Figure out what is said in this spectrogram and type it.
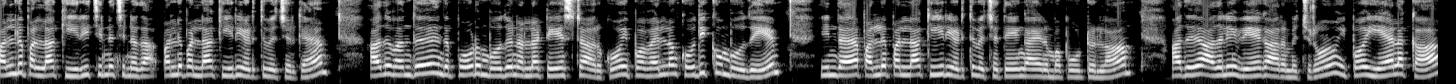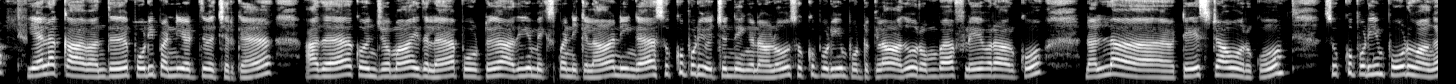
பல்லு பல்லாக கீறி சின்ன சின்னதாக பல்லு பல்லாக கீறி எடுத்து வச்சுருக்கேன். அது வந்து இந்த போடும்போது நல்லா டேஸ்ட்டாக இருக்கும். இப்போ வெள்ளம் கொதிக்கும் போதே இந்த பல்லு பல்லாக கீறி எடுத்து வச்ச தேங்காயை நம்ம போட்டுடலாம். அது அதுலேயும் வேக ஆரம்பிச்சிடும் இப்போ ஏலக்காய் ஏலக்காய் வந்து பொடி பண்ணி எடுத்து வச்சுருக்கேன். அதை கொஞ்சமாக இதில் போட்டு அதையும் மிக்ஸ் பண்ணிக்கலாம். நீங்கள் சுக்கு பொடி வச்சுருந்தீங்கனாலும் சுக்கு பொடியும் போட்டுக்கலாம். அதுவும் ரொம்ப ஃப்ளேவராக இருக்கும். நல்லா டேஸ்ட்டாகவும் இருக்கும். சுக்கு பொடியும் போடுவாங்க.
